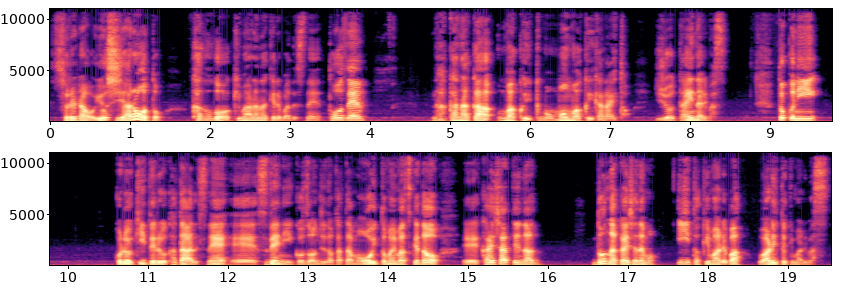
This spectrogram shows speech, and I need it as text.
それらをよしやろうと覚悟が決まらなければですね、当然、なかなかうまくいくもんもうまくいかないという状態になります。特に、これを聞いてる方はですね、す、えー、で、にご存知の方も多いと思いますけど、えー、会社っていうのは、どんな会社でもいい時もあれば悪い時もあります。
